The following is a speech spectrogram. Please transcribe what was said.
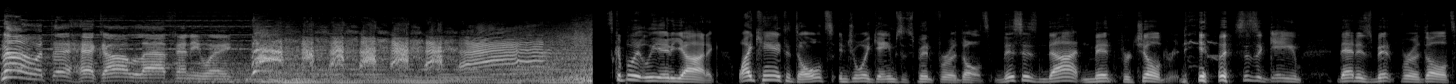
No, what the heck, I'll laugh anyway. it's completely idiotic. Why can't adults enjoy games that's meant for adults? This is not meant for children. this is a game that is meant for adults.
